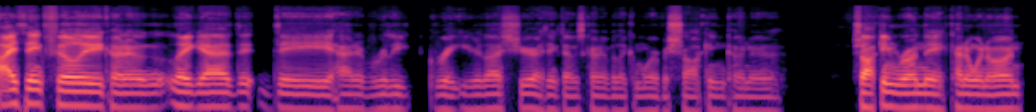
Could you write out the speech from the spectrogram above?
I think Philly kind of like yeah they, they had a really great year last year. I think that was kind of like a more of a shocking kind of shocking run they kind of went on.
